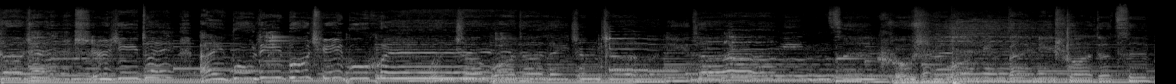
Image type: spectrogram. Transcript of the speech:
个人是一对，爱不离不弃不悔，吻着我的泪，枕着你的名字。忽然我明白你说的词不。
